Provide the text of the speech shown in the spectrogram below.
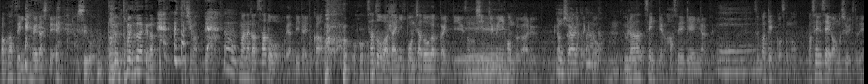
爆発的に増えだして すごい。と止めづらくなってきてしまって。うん。まあなんか茶道をやっていたりとか 茶道は大日本茶道学会っていうその新宿に本部がある学会なんだけどうん。裏千家の派生系になるんだけど、へえそこは結構その、まあ、先生が面白い人で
